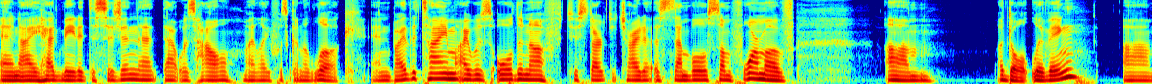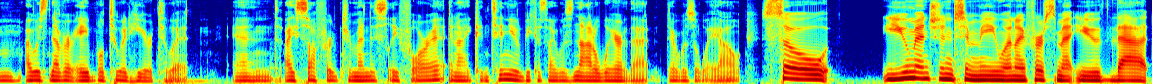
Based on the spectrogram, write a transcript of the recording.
and I had made a decision that that was how my life was going to look. And by the time I was old enough to start to try to assemble some form of um, adult living, um, I was never able to adhere to it. And I suffered tremendously for it. And I continued because I was not aware that there was a way out. So, you mentioned to me when I first met you that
